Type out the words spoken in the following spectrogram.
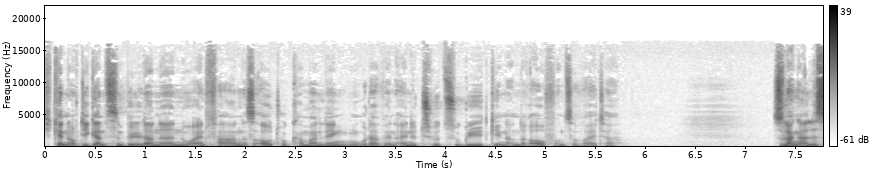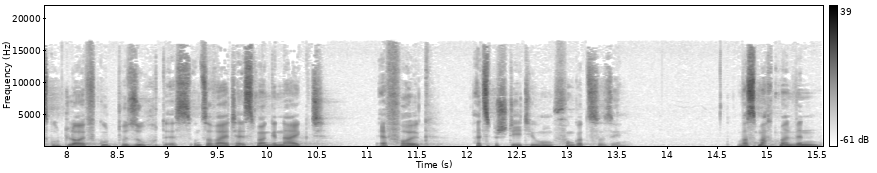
Ich kenne auch die ganzen Bilder, ne? nur ein fahrendes Auto kann man lenken oder wenn eine Tür zugeht, gehen andere auf und so weiter. Solange alles gut läuft, gut besucht ist und so weiter, ist man geneigt, Erfolg als Bestätigung von Gott zu sehen. Was macht man, wenn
